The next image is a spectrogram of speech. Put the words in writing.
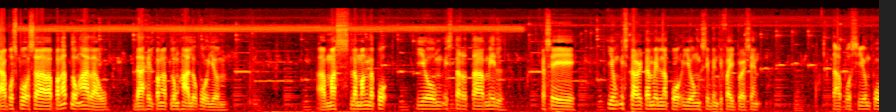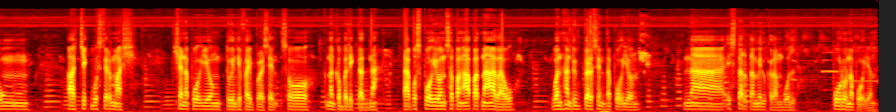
Tapos po sa pangatlong araw, dahil pangatlong halo po yon uh, mas lamang na po yung starta meal. Kasi yung starta meal na po yung 75%. Tapos yung pong uh, chick booster mash, siya na po yung 25%. So nagkabaliktad na. Tapos po yon sa pang-apat na araw, 100% na po yon na starta meal crumble. Puro na po yon.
